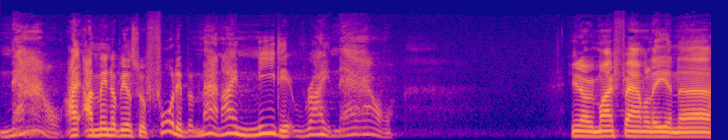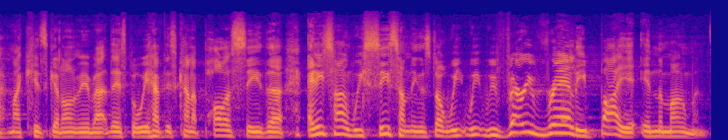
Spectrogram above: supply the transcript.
Now. I, I may not be able to afford it, but man, I need it right now you know, my family, and uh, my kids get on to me about this, but we have this kind of policy that anytime we see something in the store, we, we, we very rarely buy it in the moment.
